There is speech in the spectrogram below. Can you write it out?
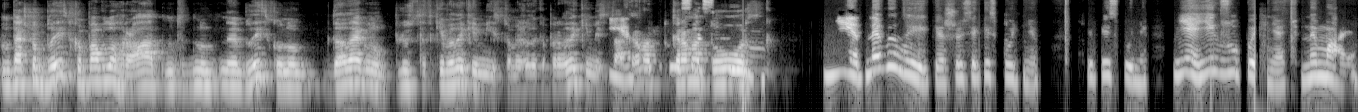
Ну так, що близько Павлоград, ну, це, ну не близько, ну далеко, ну плюс це таке велике місто, ми ж велике великі міста. Ні, Крама, Краматорськ. Ні, невелике, щось якийсь путник. Якийсь путник. Ні, їх зупинять, немає.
